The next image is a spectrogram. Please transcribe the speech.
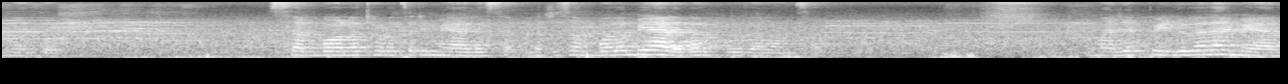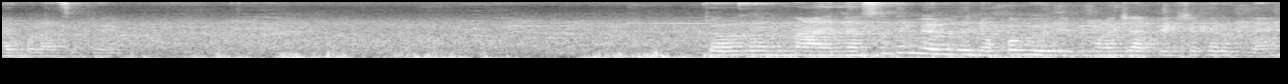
नाही तर. संभवला थोडं तरी मिळालं असं म्हणजे संभवला मिळालं भरपूर जणांचं. माझ्या पिलूला नाही मिळालं कोणाचं प्रेम. तर नाही नसू ते मिळू दे नको मिळू दे मी कोणाची अपेक्षा करत नाही.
